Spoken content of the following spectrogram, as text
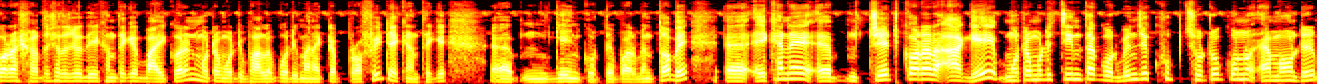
করার সাথে সাথে যদি এখান থেকে বাই করেন, মোটামুটি ভালো পরিমাণ একটা প্রফিট এখান থেকে গেইন করতে পারবেন। তবে এখানে ট্রেড করার আগে মোটামুটি চিন্তা করবেন যে খুব ছোট কোনো অ্যামাউন্টের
